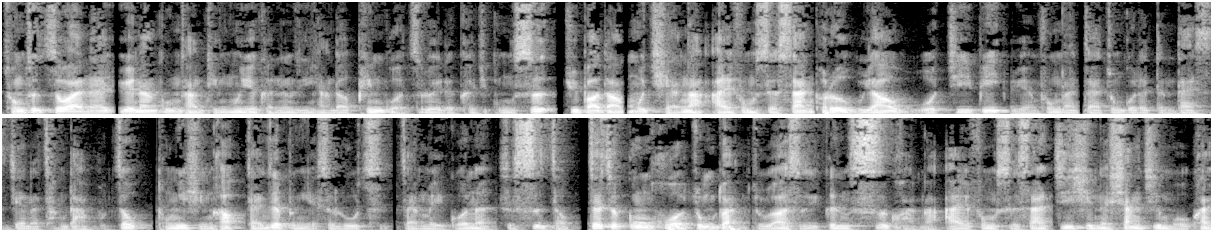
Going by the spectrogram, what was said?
除此之外呢，越南工厂停工也可能影响到苹果之类的科技公司。据报道，目前啊，iPhone 十三 Pro 五幺五 GB 远峰呢，在中国的等待时间呢长达。五周，同一型号在日本也是如此，在美国呢是四周。这次供货中断主要是跟四款啊 iPhone 十三机型的相机模块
